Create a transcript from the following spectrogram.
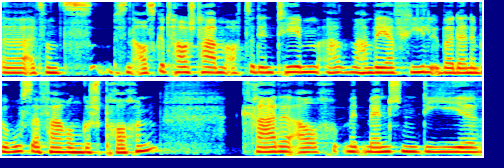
äh, als wir uns ein bisschen ausgetauscht haben, auch zu den Themen, haben wir ja viel über deine Berufserfahrung gesprochen. Gerade auch mit Menschen, die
